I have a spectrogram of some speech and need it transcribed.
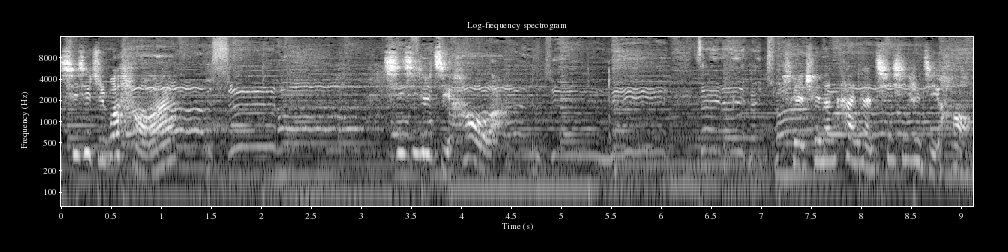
七夕直播好啊。七夕是几号啊？谁谁能看看七夕是几号？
